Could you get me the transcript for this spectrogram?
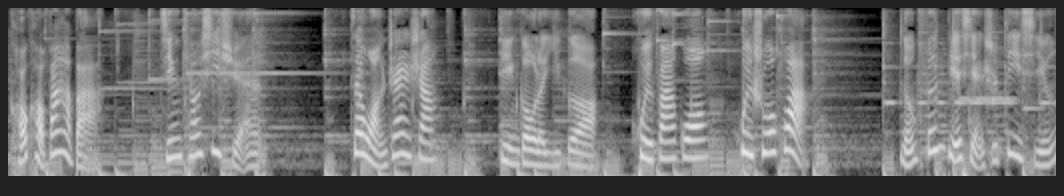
考考爸爸精挑细选，在网站上订购了一个会发光、会说话、能分别显示地形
